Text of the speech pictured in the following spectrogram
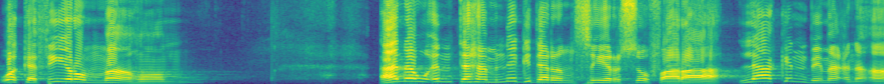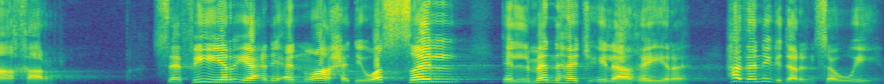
وكثير ما هم. أنا وانت هم نقدر نصير سفراء لكن بمعنى آخر. سفير يعني أن واحد يوصل المنهج إلى غيره. هذا نقدر نسويه.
